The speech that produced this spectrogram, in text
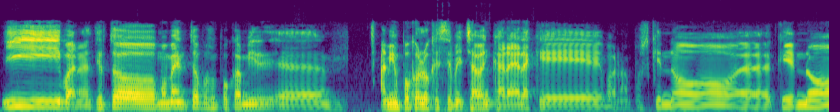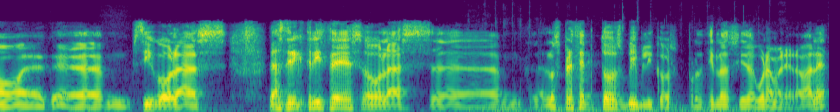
Y bueno, en cierto momento, pues un poco a mí a mí un poco lo que se me echaba en cara era que, bueno, pues que no, eh, que no eh, eh, sigo las, las directrices o las, los preceptos bíblicos, por decirlo así de alguna manera, ¿vale?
